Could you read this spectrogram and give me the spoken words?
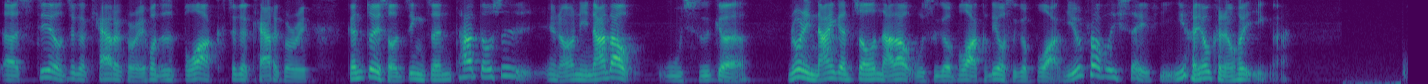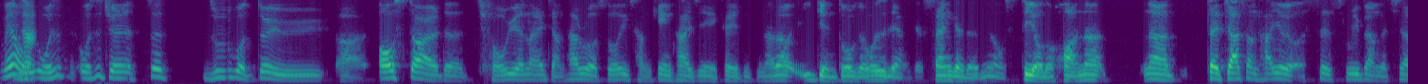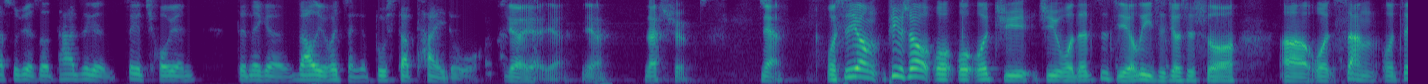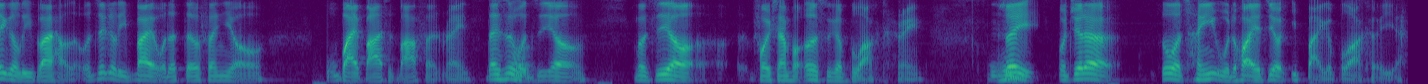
呃 steal 这个 category 或者是 block 这个 category 跟对手竞争，它都是 you know 你拿到五十个。如果你拿一个周拿到五十个 block，六十个 block，you probably safe，你很有可能会赢啊。没有，我是我是觉得这如果对于啊、All Star 的球员来讲，他如果说一场 game 他已经也可以拿到一点多个或者两个、三个的那种 steal 的话，那那再加上他又有 assist、rebound 的其他数据的时候，他这个这个球员的那个 value 会整个 boost up 太多。Yeah, yeah, yeah, yeah. That's true. Yeah. 我是用，譬如说我我我举举我的自己的例子，就是说，呃，我上我这个礼拜好了，我这个礼拜我的得分有五百八十八分，right？但是我只有、哦、我只有，for example，二十个 block，right？、嗯、所以我觉得如果乘以五的话，也只有一百个 block 而已啊。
